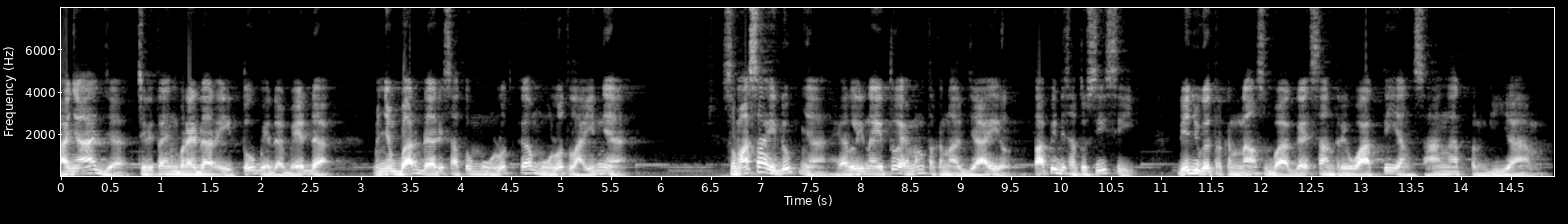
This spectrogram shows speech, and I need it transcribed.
Hanya aja cerita yang beredar itu beda-beda, menyebar dari satu mulut ke mulut lainnya. Semasa hidupnya, Herlina itu emang terkenal jahil, tapi di satu sisi, dia juga terkenal sebagai santriwati yang sangat pendiam.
